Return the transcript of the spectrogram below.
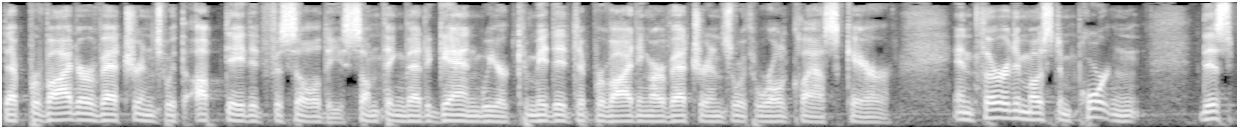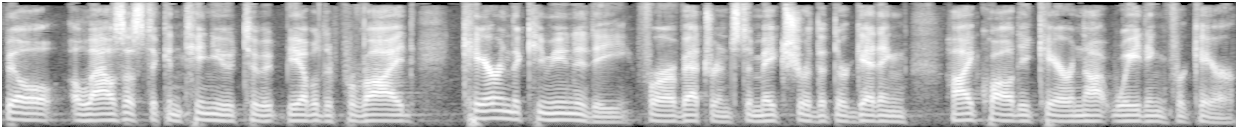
that provide our veterans with updated facilities, something that, again, we are committed to providing our veterans with world class care. And third, and most important, this bill allows us to continue to be able to provide care in the community for our veterans to make sure that they're getting high quality care and not waiting for care.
